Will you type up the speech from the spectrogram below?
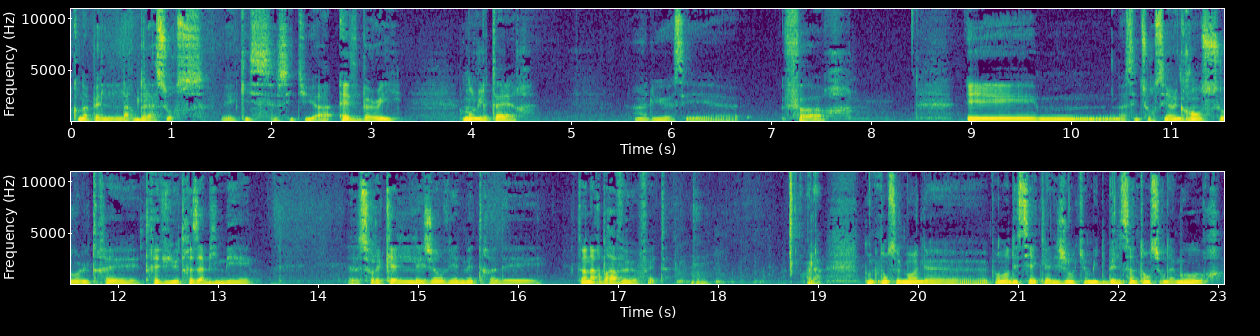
qu'on appelle l'arbre de la source et qui se situe à Avebury, en Angleterre, un lieu assez fort. Et à cette source, il y a un grand saule très, très vieux, très abîmé, euh, sur lequel les gens viennent mettre des. C'est un arbre aveu, en fait. Voilà. Donc, non seulement pendant des siècles, il y a des gens qui ont mis de belles intentions d'amour,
